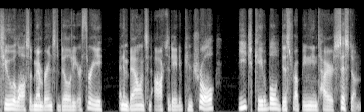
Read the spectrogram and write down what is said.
two, a loss of membrane stability, or three, an imbalance in oxidative control, each capable of disrupting the entire system.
